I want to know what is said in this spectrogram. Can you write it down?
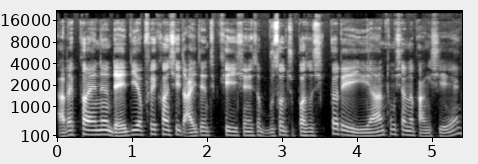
RFI는 레디어 프리퀀시 아이덴티피케이션에서 무선 주파수 식별에 의한 통신하는 방식,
